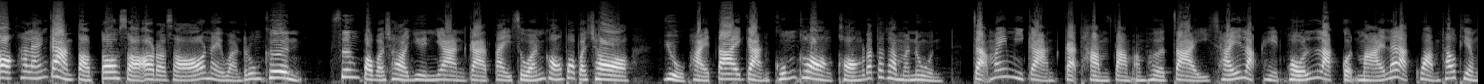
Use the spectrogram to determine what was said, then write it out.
ออกแถลงการตอบโต้สอรสอในวันรุ่งขึ้น ซึ่งปปชยืนยันการไต่สวนของปปชอยู่ภายใต้การคุ้มครองของรัฐธรรมนูญ จะไม่มีการกระทำตามอำเภอใจ ใช้หลักเหตุผล หลักกฎหมายและหลักความเท่าเทียม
